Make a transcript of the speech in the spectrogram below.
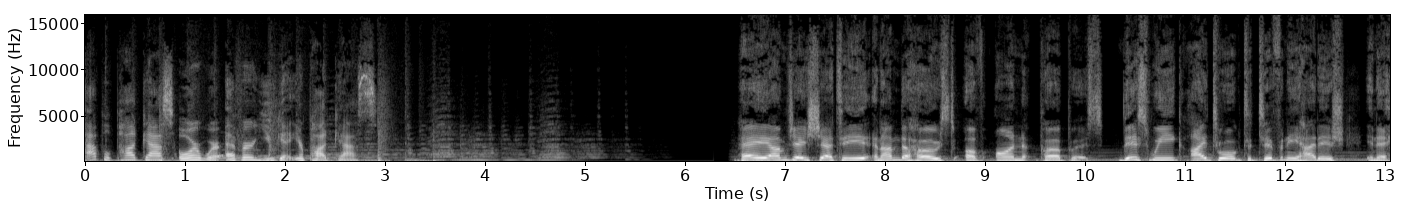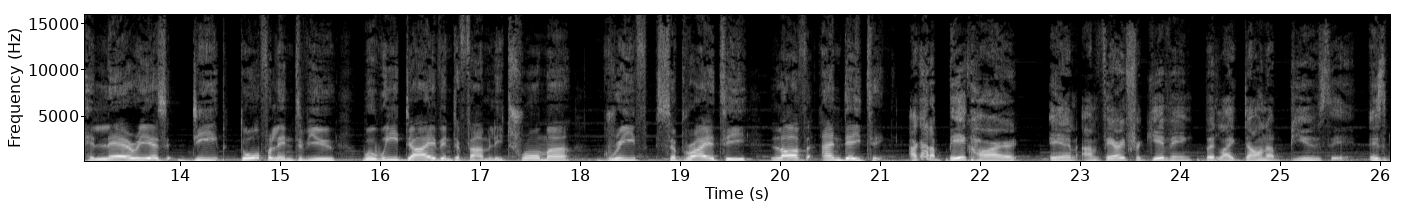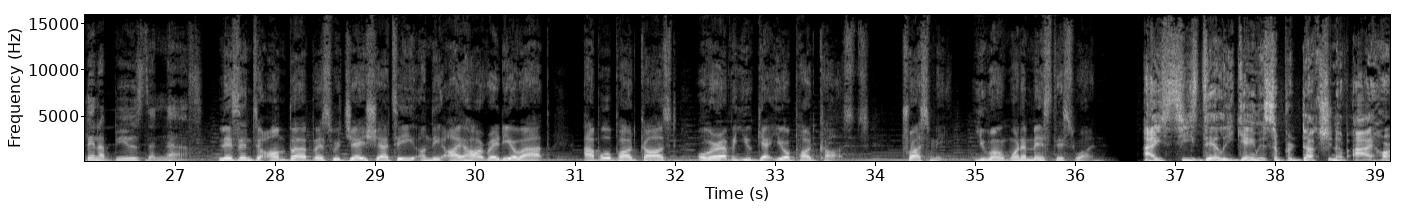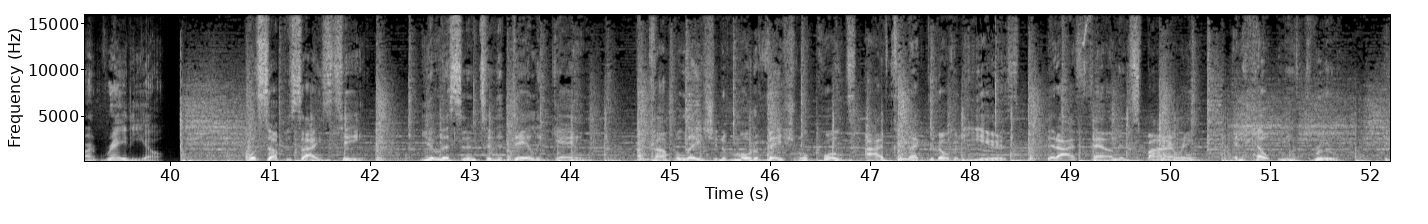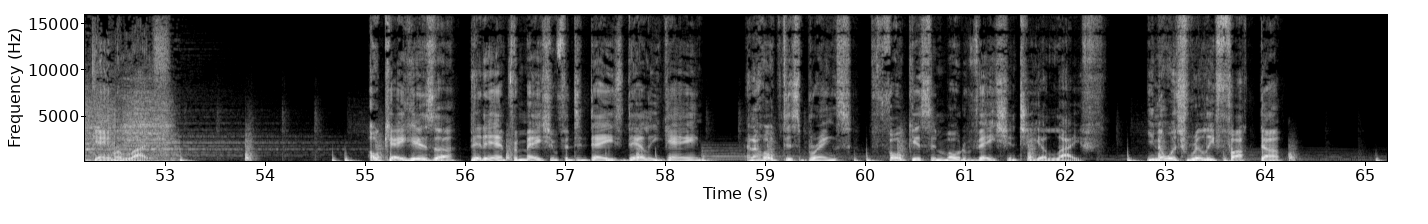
Apple Podcasts, or wherever you get your podcasts. Hey, I'm Jay Shetty, and I'm the host of On Purpose. This week, I talked to Tiffany Haddish in a hilarious, deep, thoughtful interview where we dive into family trauma, grief, sobriety, love, and dating. I got a big heart and I'm very forgiving, but like don't abuse it. It's been abused enough. Listen to On Purpose with Jay Shetty on the iHeartRadio app, Apple Podcast, or wherever you get your podcasts. Trust me, you won't want to miss this one. Ice T's Daily Game is a production of iHeartRadio. What's up, it's Ice T. You're listening to The Daily Game, a compilation of motivational quotes I've collected over the years that I've found inspiring and helped me through the game of life. Okay, here's a bit of information for today's daily game, and I hope this brings focus and motivation to your life. You know what's really fucked up?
